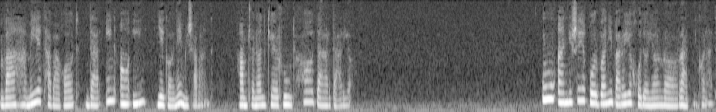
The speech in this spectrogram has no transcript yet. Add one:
و همه طبقات در این آین یگانه می شوند. همچنان که رودها در دریا. او اندیشه قربانی برای خدایان را رد می کند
